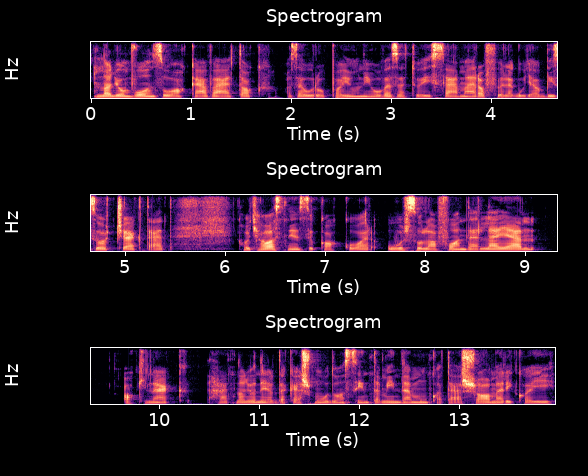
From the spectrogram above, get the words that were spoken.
nagyon vonzóakká váltak az Európai Unió vezetői számára, főleg ugye a bizottság, tehát hogyha azt nézzük, akkor Ursula von der Leyen, akinek hát nagyon érdekes módon szinte minden munkatársa amerikai,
